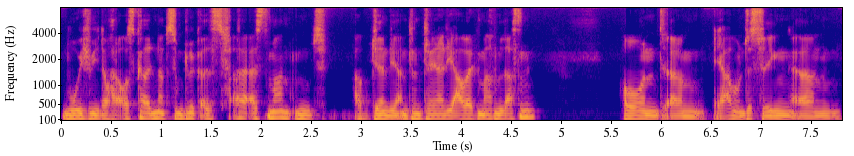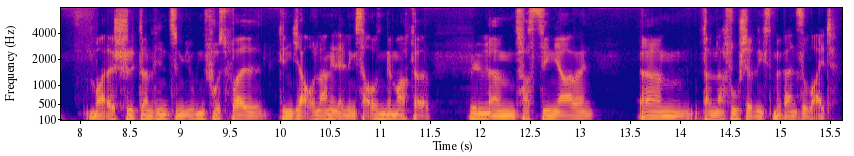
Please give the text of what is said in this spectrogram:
wo ich mich noch rausgehalten habe, zum Glück als Vater erstmal und habe dann die anderen Trainer die Arbeit machen lassen. Und ähm, ja, und deswegen ähm, war der Schritt dann hin zum Jugendfußball, den ich ja auch lange in Ellingshausen gemacht habe, ähm, fast zehn Jahre, ähm, dann nach Fuchstadt nichts mehr ganz so weit.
